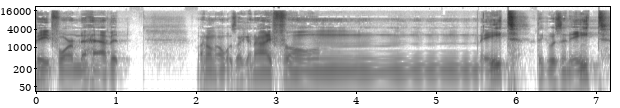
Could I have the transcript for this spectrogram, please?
paid for him to have it. I don't know, it was like an iPhone 8. I think it was an 8.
